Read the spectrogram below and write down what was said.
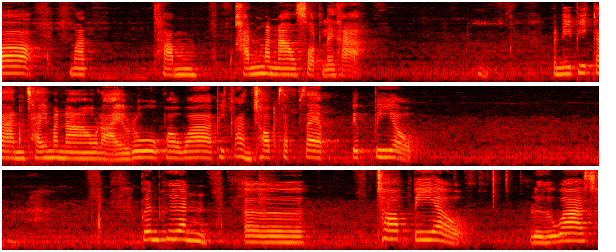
ก็มาทำคั้นมะนาวสดเลยค่ะ วันนี้พี่การใช้มะนาวหลายลูกเพราะว่าพี่การชอบแซ่บๆเปรี้ยวๆเพื่อนๆเออชอบเปรี้ยว หรือว่าช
